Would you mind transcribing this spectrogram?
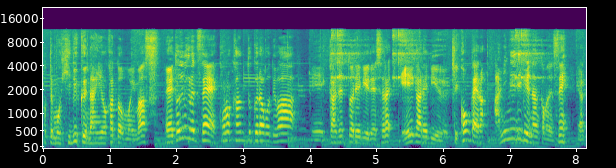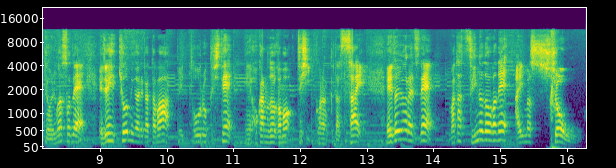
とても響く内容かと思います、えー、というわけでですねこの監督ラボでは、えー、ガジェットレビューです。ら映画レビュー。で今回のアニメレビューなんかもですねやっておりますので、えー、ぜひ興味がある方は、えー、登録して、えー、他の動画もぜひご覧ください、えー、というわけでですねまた次の動画で会いましょう。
